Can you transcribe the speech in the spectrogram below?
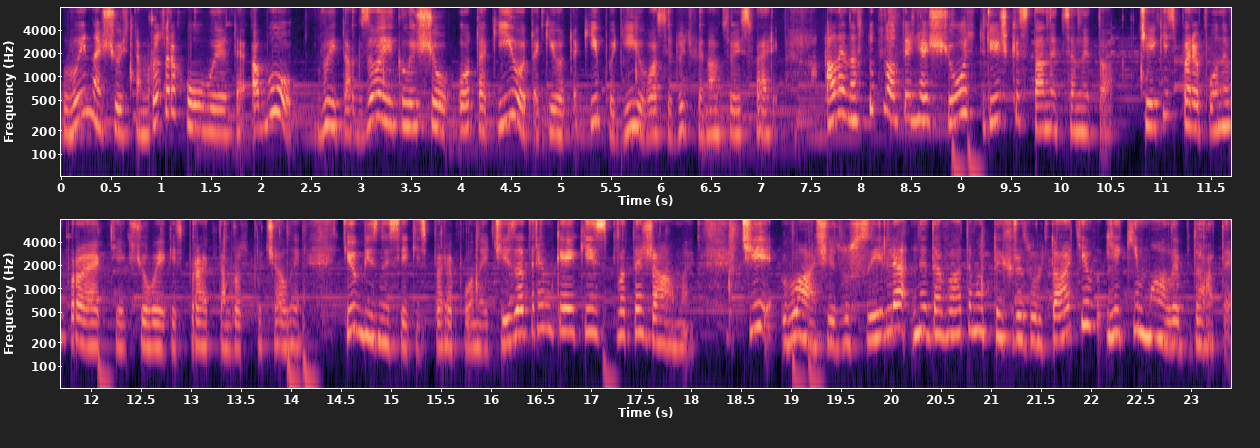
Ви на щось там розраховуєте, або ви так звикли, що отакі, отакі, отакі події у вас ідуть в фінансовій сфері. Але наступного тижня щось трішки станеться не так. Чи якісь перепони в проєкті, якщо ви якийсь проєкт там розпочали, чи в бізнесі якісь перепони, чи затримки якісь з платежами, чи ваші зусилля не даватимуть тих результатів, які мали б дати.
